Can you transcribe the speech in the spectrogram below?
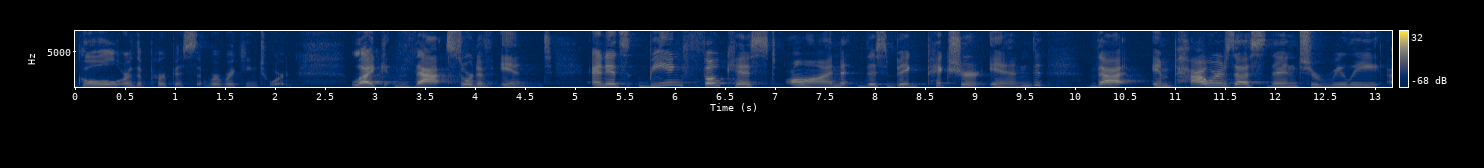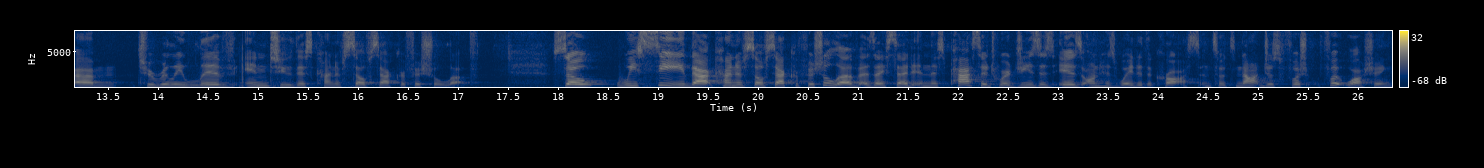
goal or the purpose that we're working toward, like that sort of end. And it's being focused on this big picture end that empowers us then to really um, to really live into this kind of self sacrificial love. So we see that kind of self sacrificial love, as I said, in this passage where Jesus is on his way to the cross. And so it's not just foot washing,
